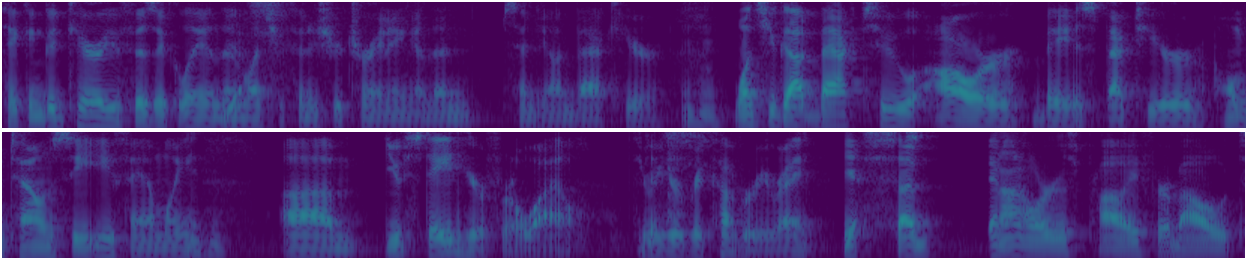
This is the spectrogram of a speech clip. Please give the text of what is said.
taken good care of you physically and then Yes. let you finish your training and then send you on back here. Mm-hmm. Once you got back to our base, back to your hometown CE family, Mm-hmm. um, you've stayed here for a while through your recovery, right? Yes, I've been on orders probably for about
